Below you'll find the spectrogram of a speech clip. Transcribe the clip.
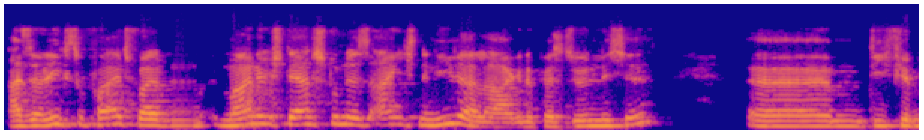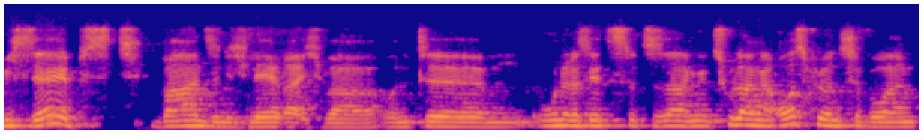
Also da liegst du falsch, weil meine Sternstunde ist eigentlich eine Niederlage, eine persönliche ähm, die für mich selbst wahnsinnig lehrreich war. Und ähm, ohne das jetzt sozusagen zu lange ausführen zu wollen,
